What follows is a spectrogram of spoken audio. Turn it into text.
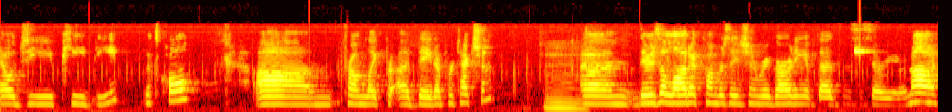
LGPD, it's called, um, from like uh, data protection. Mm. Um, there's a lot of conversation regarding if that's necessary or not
